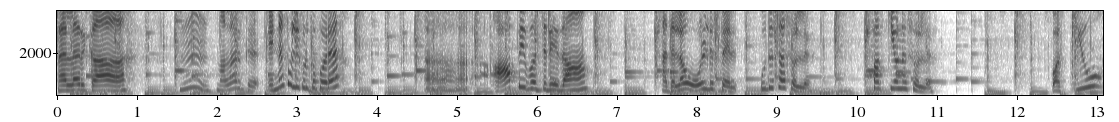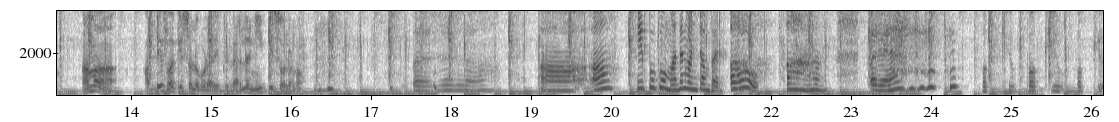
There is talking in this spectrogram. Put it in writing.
நல்லா இருக்கா? நல்லா இருக்கு என்ன சொல்லி கொடுக்க போற? ஹாப்பி பர்த்டே தான். அதெல்லாம் ஓல்டு ஸ்டைல் புதுசா சொல்லு. ஃபக் யூன்னு சொல்லு. பக்யூ ஆமா அப்படியே ஃபக்கி சொல்லக்கூடாது. இப்படி விரல நீட்டி சொல்லணும். ஏய் பூ பூ மதன் வந்துட்டான் பாரு. ஓ வரேன் பக்யூ பக்யூ பக்யூ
